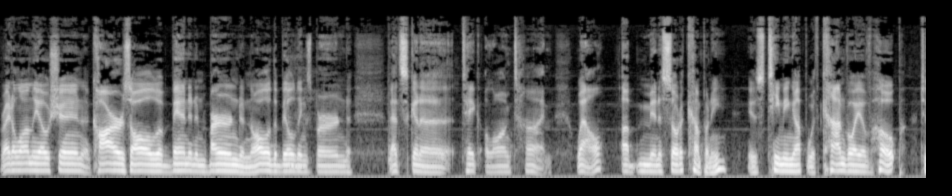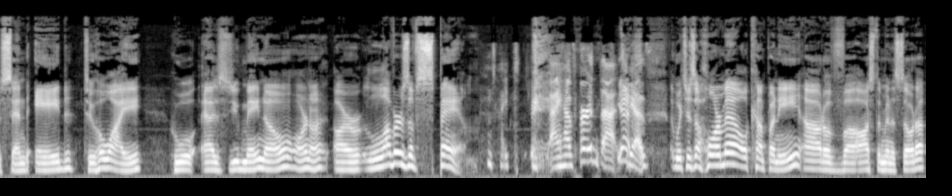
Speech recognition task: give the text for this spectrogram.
right along the ocean. The cars all abandoned and burned, and all of the mm. buildings burned. That's going to take a long time. Well, a Minnesota company is teaming up with Convoy of Hope to send aid to Hawaii, who, as you may know or not, are lovers of spam. I, I have heard that. yes. Which is a Hormel company out of uh, Austin, Minnesota.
